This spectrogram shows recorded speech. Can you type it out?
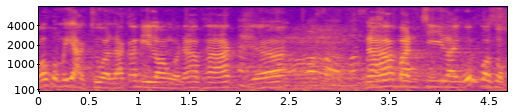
เพราะผมไม่อยากชวนแล้วก็มีรองหัวหน้าพักเยอะก็ส่งก็ส่ง นะฮะบัญชีรายอุ้ยโฆษก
